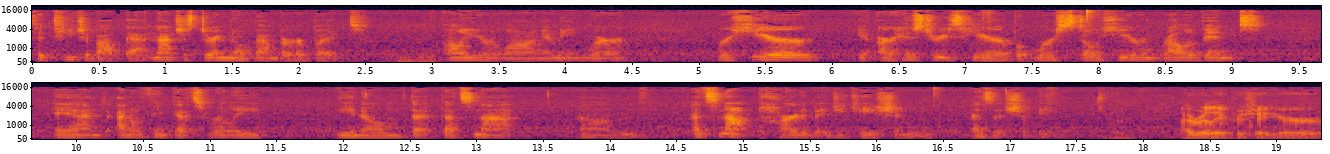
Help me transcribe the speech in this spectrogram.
to teach about that, not just during November, but Mhm. all year long. I mean, we're we're here, yeah, our history's here, but we're still here and relevant. And I don't think that's really, you know, that that's not um, that's not part of education as it should be. I really appreciate your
